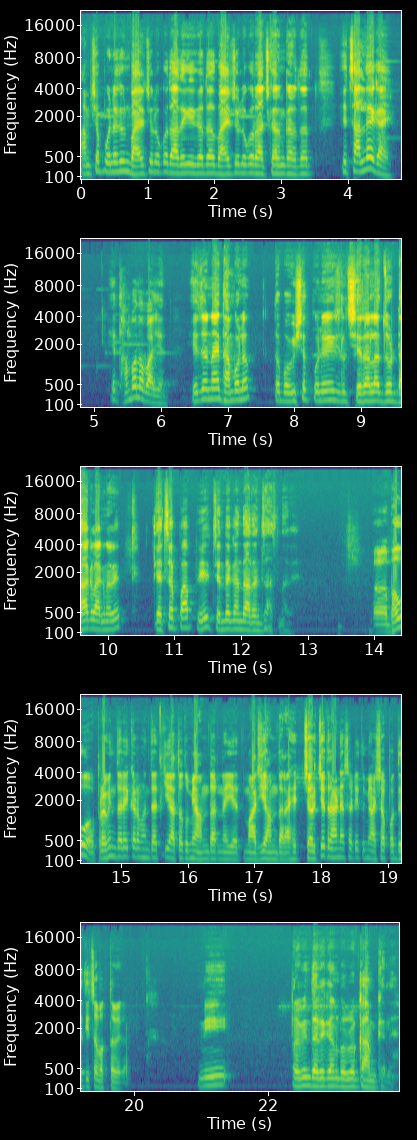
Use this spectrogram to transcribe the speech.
आमच्या पुण्यातून बाहेरचे लोक दादागिरी करतात बाहेरचे लोक राजकारण करतात. हे चाललं आहे काय? हे थांबवलं पाहिजे. हे जर नाही थांबवलं तर भविष्यात पुणे शहराला जो डाग लागणार आहे त्याचं पाप हे चंद्रकांत दादांचं असणार आहे. भाऊ प्रवीण दरेकर म्हणतात की आता तुम्ही आमदार नाही आहेत माजी आमदार आहेत. चर्चेत राहण्यासाठी तुम्ही अशा पद्धतीचं वक्तव्य करा. मी प्रवीण दरेकरांबरोबर काम केलं आहे.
